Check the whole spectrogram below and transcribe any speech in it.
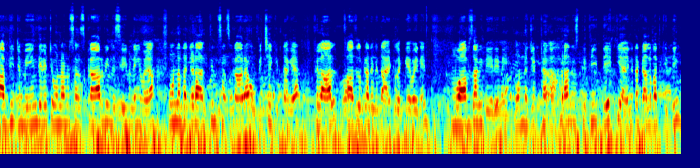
ਆਪਦੀ ਜ਼ਮੀਨ ਦੇ ਵਿੱਚ ਉਹਨਾਂ ਨੂੰ ਸੰਸਕਾਰ ਵੀ ਨਸੀਬ ਨਹੀਂ ਹੋਇਆ। ਉਹਨਾਂ ਦਾ ਜਿਹੜਾ ਅੰਤਿਮ ਸੰਸਕਾਰ ਹੈ ਉਹ ਪਿੱਛੇ ਕੀਤਾ ਗਿਆ। ਫਿਲਹਾਲ ਫਾਜ਼ਿਲਕਾ ਦੇ ਵਿਧਾਇਕ ਲੱਗੇ ਹੋਏ ਨੇ, ਮੁਆਵਜ਼ਾ ਵੀ ਦੇ ਰਹੇ ਨੇ। ਹੁਣ ਨਜਿੱਠ ਹੜ੍ਹਾਂ ਦੀ ਸਥਿਤੀ ਦੇਖ ਕੇ ਆਏ ਨੇ ਤਾਂ ਗੱਲਬਾਤ ਕੀਤੀ।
